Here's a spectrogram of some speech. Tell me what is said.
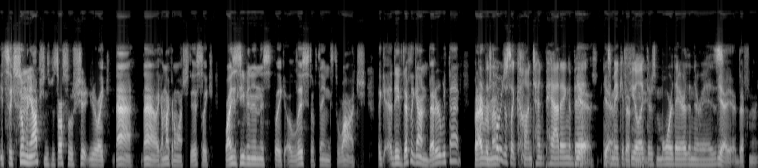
it's like so many options but it's also shit you're like nah, nah, like I'm not going to watch this. Like why is this even in this like a list of things to watch? Like uh, they've definitely gotten better with that, but I It's remember probably just like content padding a bit yeah, and yeah, to make it feel like there's more there than there is. Yeah, yeah, definitely.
